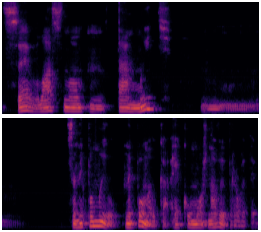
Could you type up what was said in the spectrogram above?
Це, власно, та мить, це не помил, не помилка, яку можна виправити.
